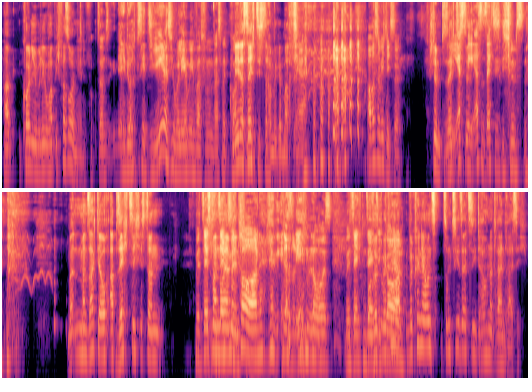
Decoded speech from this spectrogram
hab- Kornjubiläum habe ich versäumt. Ja, du, Fuchs, ey, du hast jetzt jedes Jubiläum irgendwas was mit Korn. nee, das 60. haben wir gemacht. Ja. Aber das ist das Wichtigste. Stimmt, Die 60. ersten, die ersten 60 sind die schlimmsten. Man, man sagt ja auch, ab 60 ist dann. Mit Ist man ein neuer 66 Mensch. Korn, da geht das Leben los. Mit Oh, wir, 66 wir, können Korn. ja, wir können ja uns zum Ziel setzen, die 333.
